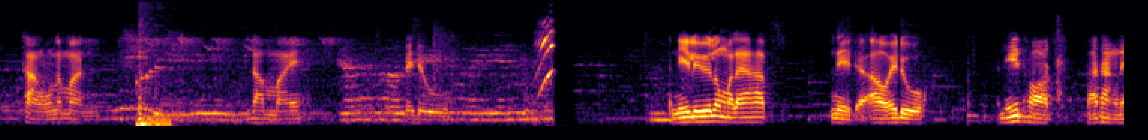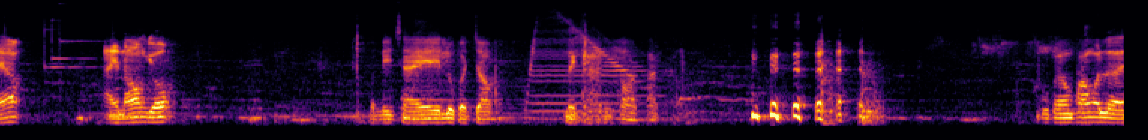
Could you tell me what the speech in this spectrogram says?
กถังน้ำมันดำไหมไปดู อันนี้ลื้อลงมาแล้วครับนี่เดี๋ยวเอาให้ดู อันนี้ถอดฝาถังแล้ว ไอ้น้องยก วันนี้ใช้ลูกกระจอกในการถอดฝาถังดูไปพร้อมๆกันเลย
